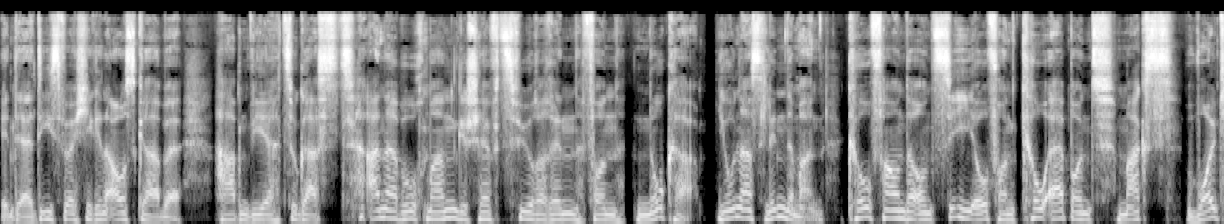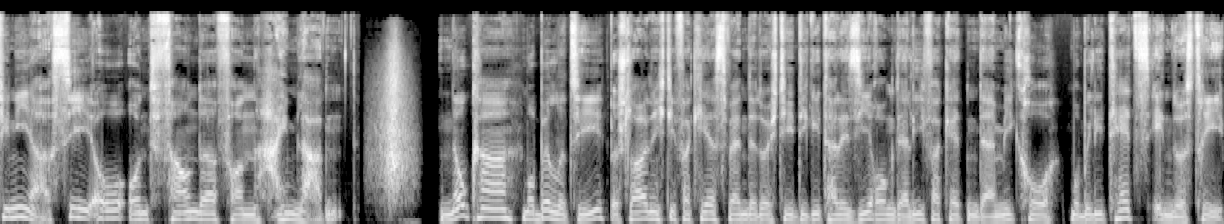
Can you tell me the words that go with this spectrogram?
In der dieswöchigen Ausgabe haben wir zu Gast Anna Buchmann, Geschäftsführerin von Noka. Jonas Lindemann, Co-Founder und CEO von CoApp und Max Voltinia, CEO und Founder von Heimladen. No-Car Mobility beschleunigt die Verkehrswende durch die Digitalisierung der Lieferketten der Mikromobilitätsindustrie.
